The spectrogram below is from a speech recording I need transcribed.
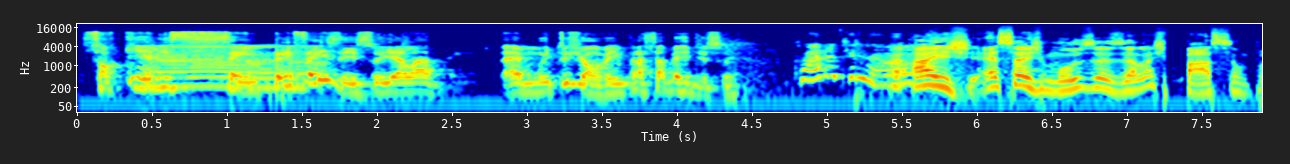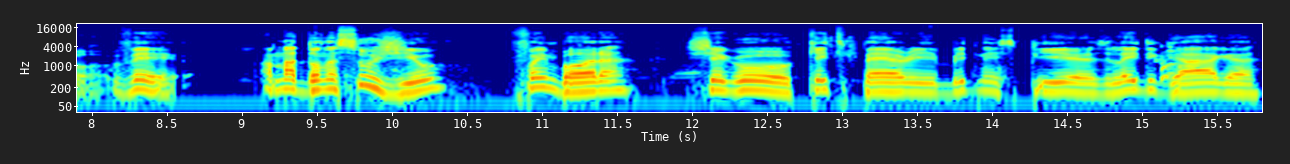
Só que ele Não. sempre fez isso e ela é muito jovem pra saber disso. Claro que não. As, essas musas, elas passam, pô. Vê, a Madonna surgiu, foi embora, chegou Katy Perry, Britney Spears, Lady Gaga,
